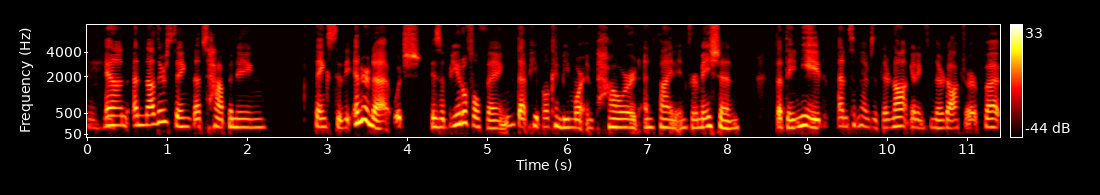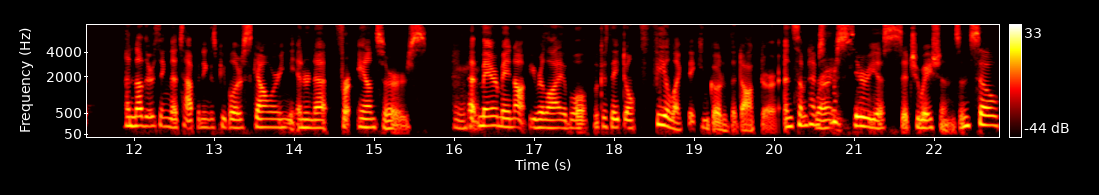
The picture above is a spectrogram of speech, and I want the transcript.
Mm-hmm. And another thing that's happening thanks to the internet, which is a beautiful thing that people can be more empowered and find information that they need and sometimes that they're not getting from their doctor, but Another thing that's happening is people are scouring the internet for answers mm-hmm. that may or may not be reliable because they don't feel like they can go to the doctor and sometimes right. for serious situations. And so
